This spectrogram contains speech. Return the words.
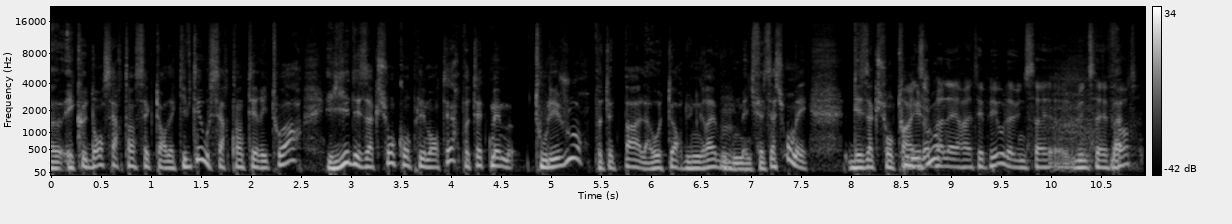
euh, et que dans certains secteurs d'activité ou certains territoires, il y ait des actions complémentaires, peut-être même tous les jours, peut-être pas à la hauteur d'une grève mmh. ou d'une manifestation, mais des actions tous Par les exemple, jours. à la RATP ou la l'UNSA bah, forte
